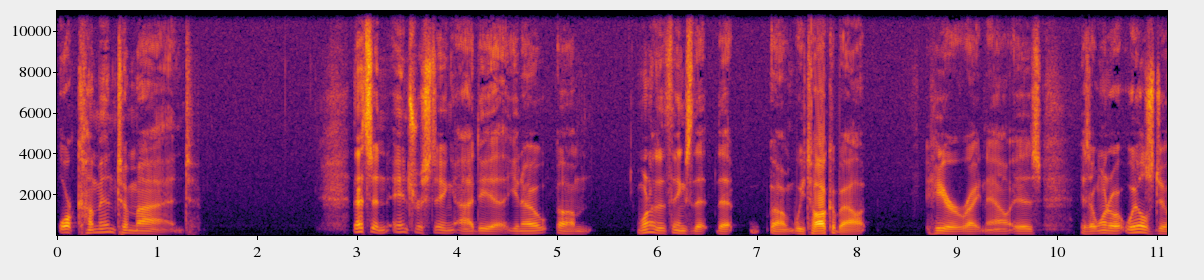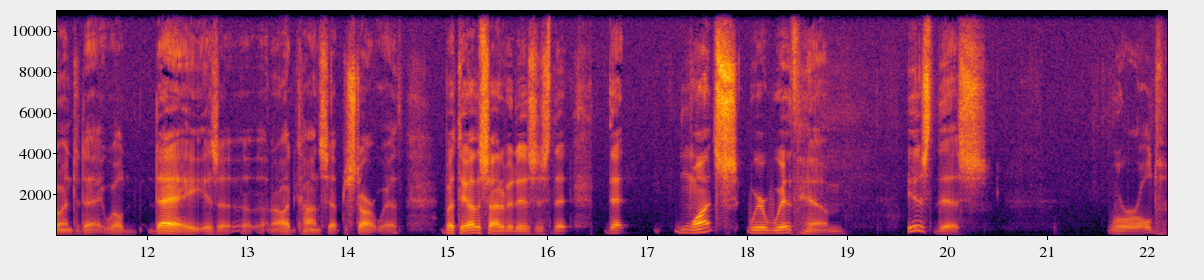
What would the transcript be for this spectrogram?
or come into mind. That's an interesting idea. You know, um, one of the things that, that um, we talk about here right now is is I wonder what Will's doing today. Well, day is a, a, an odd concept to start with, but the other side of it is is that that once we're with him, is this world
